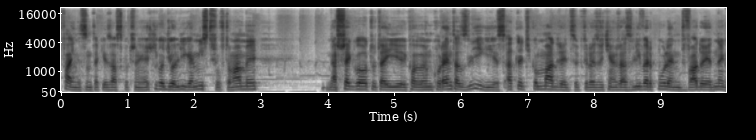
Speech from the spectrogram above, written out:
fajne są takie zaskoczenia. Jeśli chodzi o Ligę Mistrzów, to mamy naszego tutaj konkurenta z ligi, jest Atletico Madryt, które zwycięża z Liverpoolem 2 do 1.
